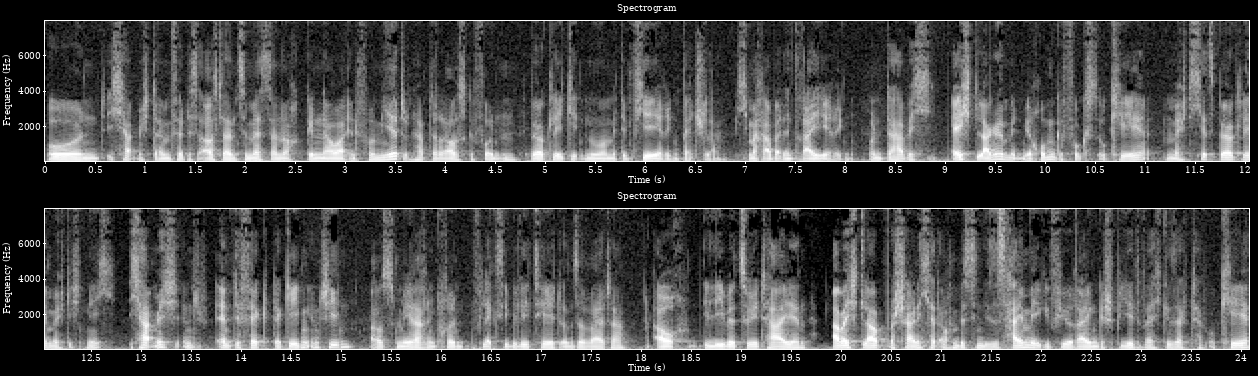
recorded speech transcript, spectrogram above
Und ich habe mich dann für das Auslandssemester noch genauer informiert und habe dann rausgefunden, Berkeley geht nur mit dem vierjährigen Bachelor. Ich mache aber den dreijährigen. Und da habe ich echt lange mit mir rumgefuchst, okay, möchte ich jetzt Berkeley, möchte ich nicht. Ich habe mich im Endeffekt dagegen entschieden, aus mehreren Gründen, Flexibilität und so weiter. Auch die Liebe zu Italien. Aber ich glaube, wahrscheinlich hat auch ein bisschen dieses Heimwehgefühl reingespielt, weil ich gesagt habe, okay,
